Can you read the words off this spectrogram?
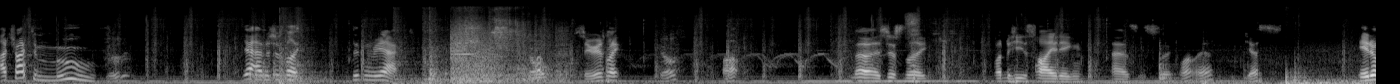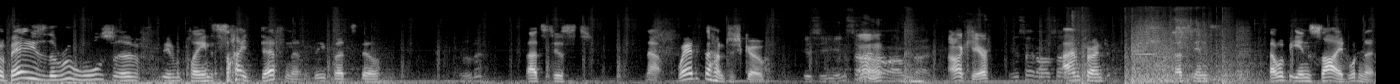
I tried to move. Really? Yeah, and it's just like didn't react. No. Seriously? Yes? No, it's just like what he's hiding as it's like. Well, yeah, yes. It obeys the rules of in plain sight, definitely, but still, Really? that's just. Now, where did the hunters go? Is he inside or outside? I don't care. Inside, or outside? I'm trying to. That's in. That would be inside, wouldn't it?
